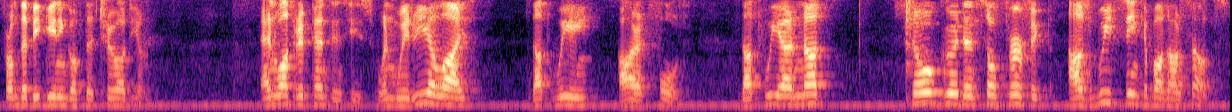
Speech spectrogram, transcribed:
from the beginning of the Triodion. And what repentance is when we realize that we are at fault, that we are not so good and so perfect as we think about ourselves.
